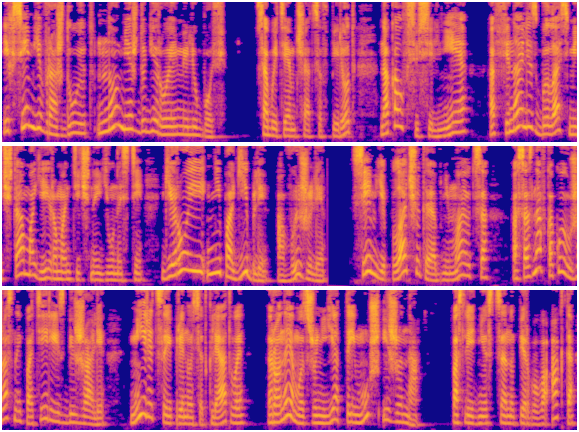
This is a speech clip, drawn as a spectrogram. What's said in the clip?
Их семьи враждуют, но между героями любовь. События мчатся вперед, накал все сильнее, а в финале сбылась мечта моей романтичной юности. Герои не погибли, а выжили. Семьи плачут и обнимаются, осознав, какой ужасной потери избежали, мирятся и приносят клятвы. Ронемо с Жуньеттой муж и жена. Последнюю сцену первого акта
